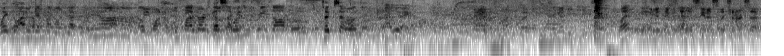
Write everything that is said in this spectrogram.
Wait, no, I Don't don't get have five dollars back. Oh, you want The five dollars Got goes towards freeze off, bro. Took set one though. Yeah, it was fun, but you're gonna be What? What do you think of the Lucina switch in our set?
